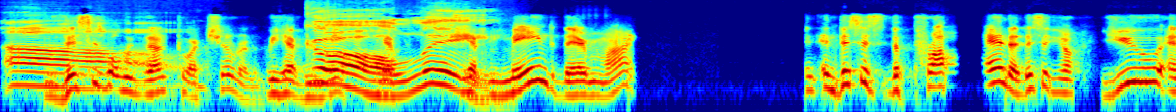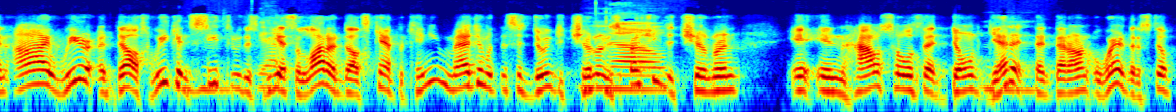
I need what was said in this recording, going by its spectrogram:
Oh. This is what we've done to our children. We have, Golly. Made, we have, we have maimed their mind. And, and, this is the prop and this is, you know, you and I, we're adults. We can see mm-hmm. through this. Yeah. Yes, a lot of adults can't, but can you imagine what this is doing to children, no. especially the children in, in, households that don't get mm-hmm. it, that, that aren't aware, that are still.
